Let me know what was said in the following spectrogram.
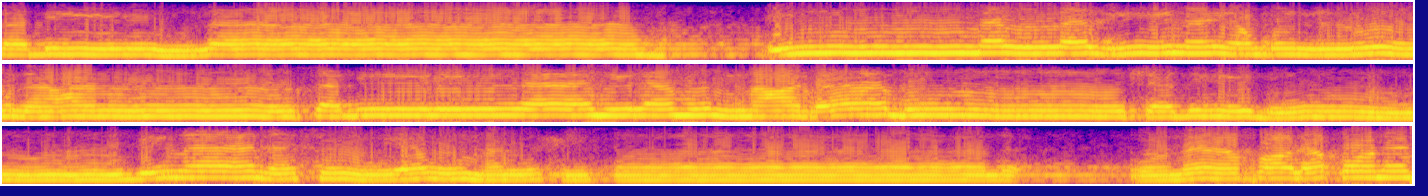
سبيل الله. إن الذين يضلون عن سبيل الله لهم عذاب شديد بما نسوا يوم الحساب. وما خلقنا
